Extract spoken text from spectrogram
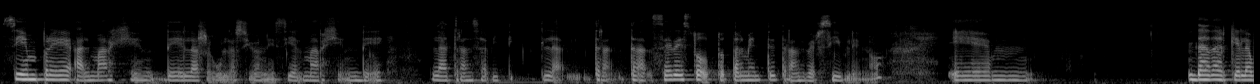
siempre al margen de las regulaciones y al margen de la, la ser esto totalmente transversible, ¿no? Eh, dada que la,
